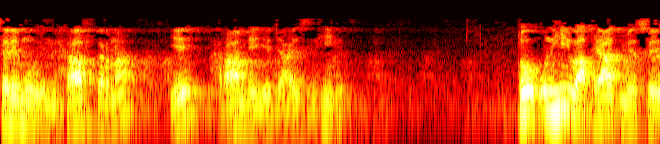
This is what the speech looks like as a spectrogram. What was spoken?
سر منہ انحراف کرنا یہ حرام ہے، یہ جائز نہیں ہے۔ تو انہی واقعات میں سے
